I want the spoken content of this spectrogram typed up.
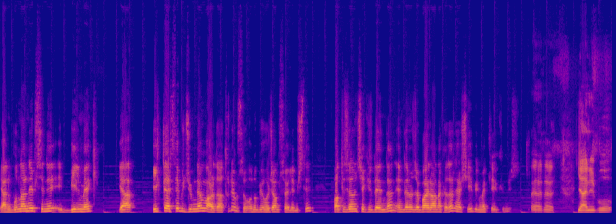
Yani bunların hepsini bilmek ya ilk derste bir cümlem vardı hatırlıyor musun? Onu bir hocam söylemişti. Patlıcanın çekirdeğinden Endonezya bayrağına kadar her şeyi bilmekle yükümlüyüz. Evet evet. Yani bu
